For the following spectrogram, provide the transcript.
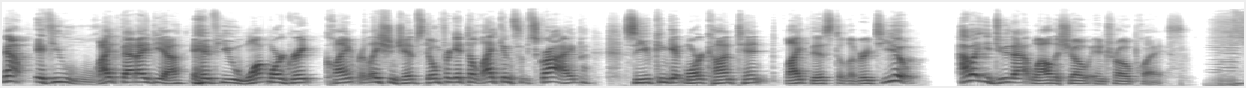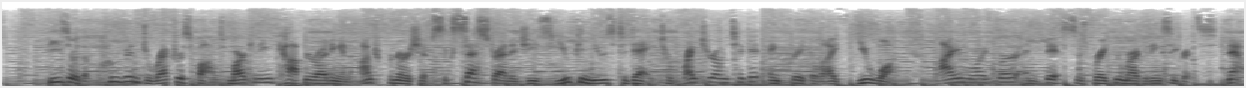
Now, if you like that idea, if you want more great client relationships, don't forget to like and subscribe so you can get more content like this delivered to you. How about you do that while the show intro plays? These are the proven direct response marketing, copywriting, and entrepreneurship success strategies you can use today to write your own ticket and create the life you want. I am Roy Furr, and this is Breakthrough Marketing Secrets. Now,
